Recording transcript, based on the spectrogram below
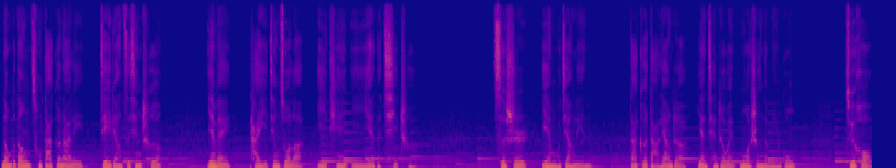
能不能从大哥那里借一辆自行车，因为他已经坐了一天一夜的汽车。此时夜幕降临，大哥打量着眼前这位陌生的民工，最后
